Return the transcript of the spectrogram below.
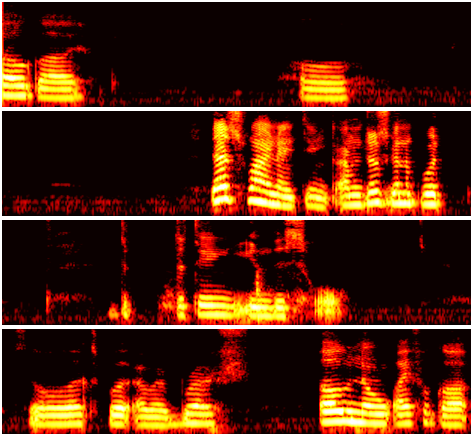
Oh god. Oh. That's fine, I think. I'm just gonna put the, the thing in this hole. So let's put our brush. Oh no, I forgot.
